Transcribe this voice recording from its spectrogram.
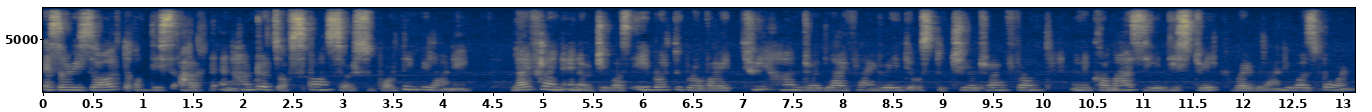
as a result of this act and hundreds of sponsors supporting Vilane, Lifeline Energy was able to provide 300 Lifeline radios to children from Nkomazi district where Vilane was born.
